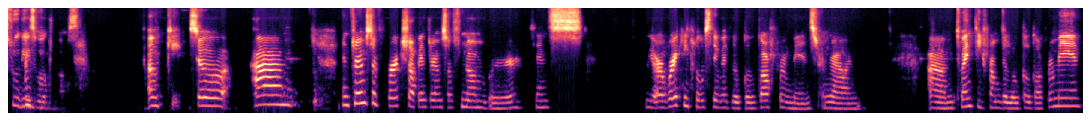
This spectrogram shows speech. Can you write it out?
through these Mhm. workshops. Okay, so um, in terms of workshop, in terms of number, since we are working closely with local governments around um 20 from the local government,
